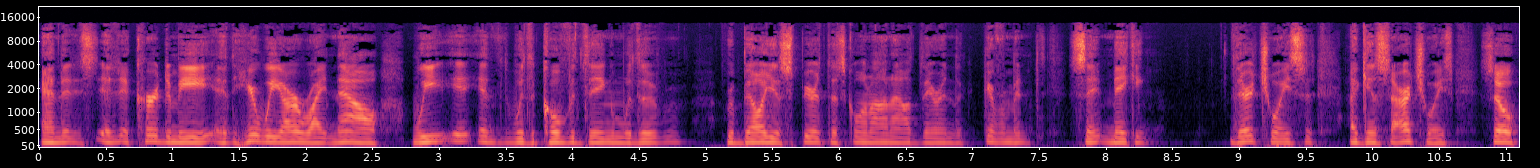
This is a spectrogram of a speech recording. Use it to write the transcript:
And it, it occurred to me, here we are right now, we it- with the COVID thing and with the rebellious spirit that's going on out there, and the government say, making their choice against our choice. So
